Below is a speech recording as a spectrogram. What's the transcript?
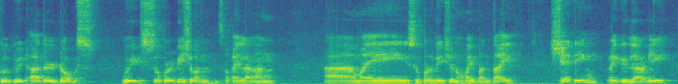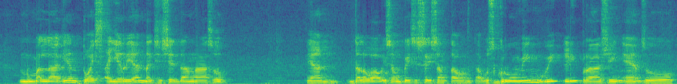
Good with other dogs, with supervision. So, kailangan uh, may supervision o may bantay. Shedding, regularly. Normal lagi yan, twice a year yan, nagsished ang aso. Yan, dalawa o isang beses sa isang taon. Tapos grooming, weekly brushing, and so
